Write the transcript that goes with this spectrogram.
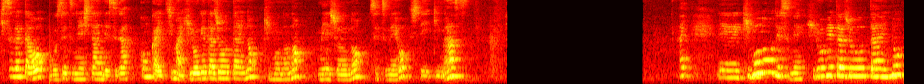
キス型をご説明したんですが、今回1枚広げた状態の着物の名称の説明をしていきます。はい、えー着物をですね広げた状態の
